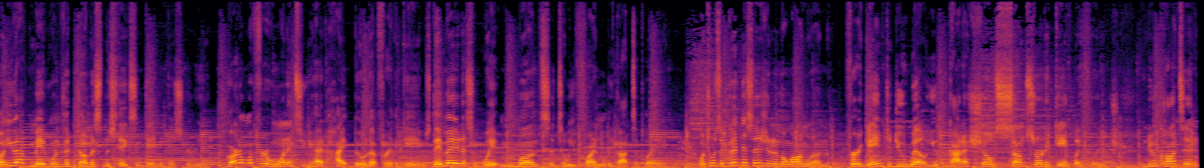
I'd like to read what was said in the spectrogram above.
but you have made one of the dumbest mistakes in gaming history. Garden Warfare 1 and 2 had hype build up for the games. They made us wait months until we finally got to play which was a good decision in the long run. For a game to do well, you gotta show some sort of gameplay footage. New content,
